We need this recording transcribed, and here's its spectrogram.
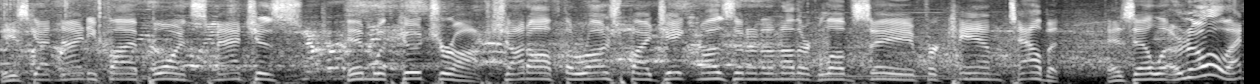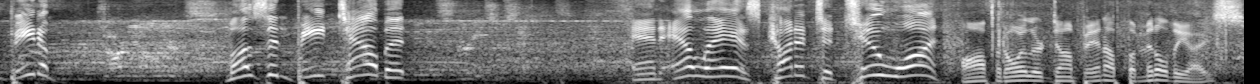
He's got 95 points, matches him with Kucherov. Shot off the rush by Jake Muzzin and another glove save for Cam Talbot. As L- no, that beat him. Muzzin beat Talbot. And LA has cut it to 2-1. Off an Oiler dump in up the middle of the ice.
